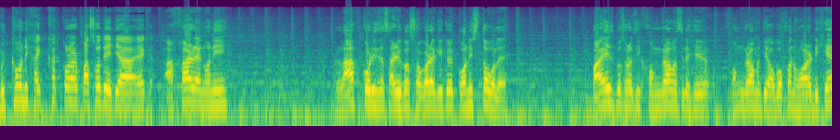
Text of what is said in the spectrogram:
মুখ্যমন্ত্ৰীক সাক্ষাৎ কৰাৰ পাছতে এতিয়া এক আশাৰ ৰেঙনি লাভ কৰিছে চাৰিশ ছগৰাকীকৈ কনিষ্টবলে বাইছ বছৰৰ যি সংগ্ৰাম আছিলে সেই সংগ্ৰাম এতিয়া অৱসান হোৱাৰ দিশে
